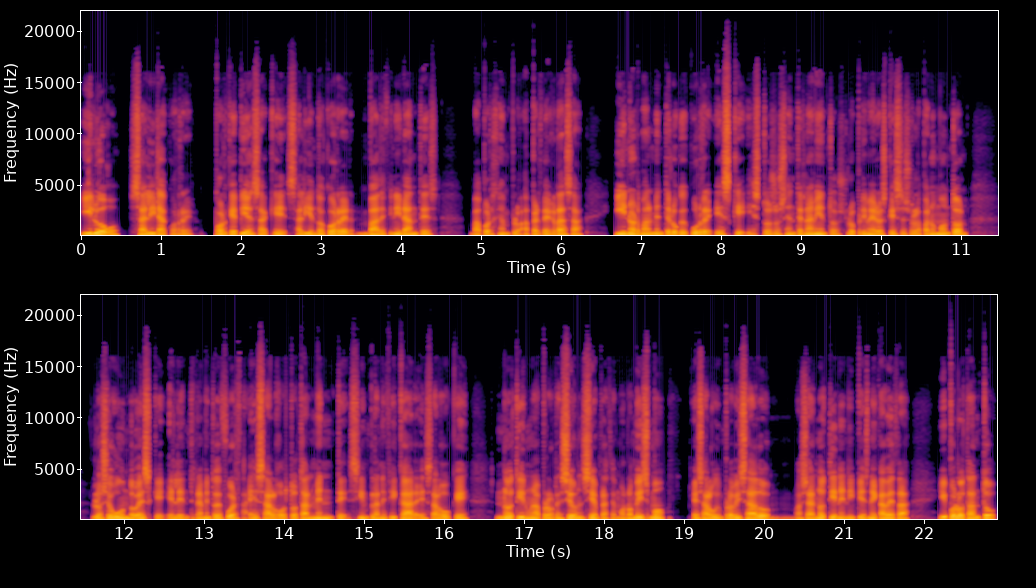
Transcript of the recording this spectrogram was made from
y luego salir a correr, porque piensa que saliendo a correr va a definir antes, va por ejemplo a perder grasa y normalmente lo que ocurre es que estos dos entrenamientos, lo primero es que se solapan un montón, lo segundo es que el entrenamiento de fuerza es algo totalmente sin planificar, es algo que no tiene una progresión, siempre hacemos lo mismo, es algo improvisado, o sea, no tiene ni pies ni cabeza y por lo tanto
